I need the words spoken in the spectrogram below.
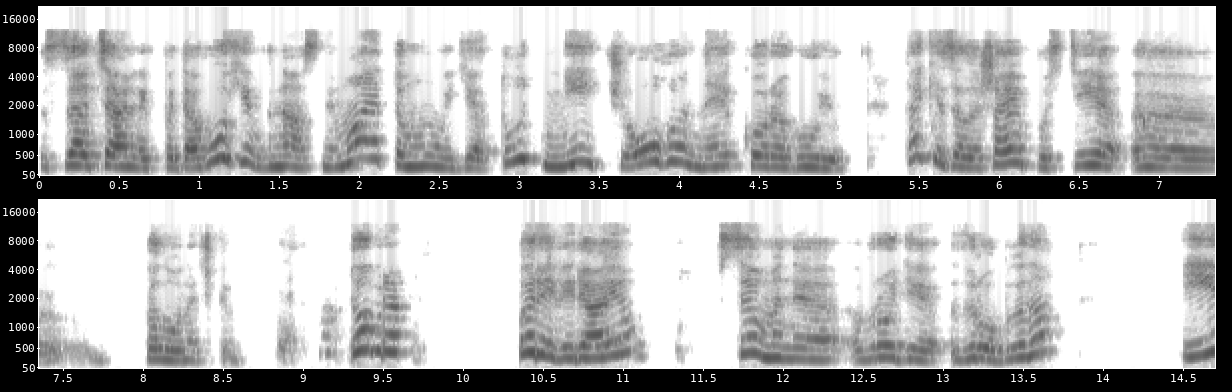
Соціальних педагогів в нас немає, тому я тут нічого не коригую. Так і залишаю пусті е, колоночки. Добре, перевіряю. Все у мене вроді зроблено. І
